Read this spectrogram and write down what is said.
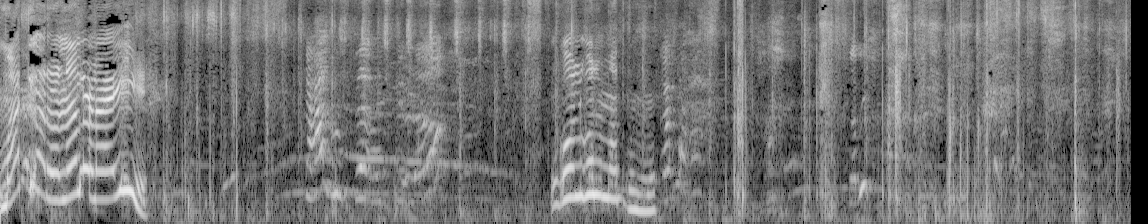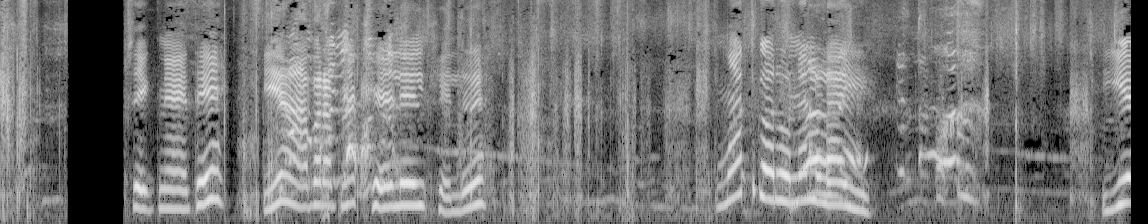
मत करो ना लड़ाई। गोल गोल मत घूमो। सीखने आए थे। ये यहाँ पर अपना खेल खेल रहे मत करो ना लड़ाई। ये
